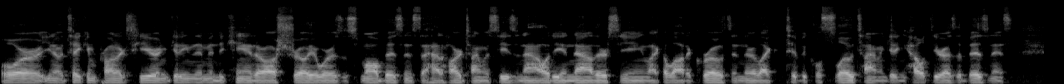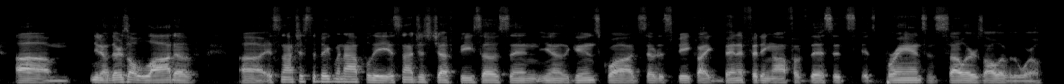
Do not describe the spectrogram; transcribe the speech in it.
or you know taking products here and getting them into canada australia whereas a small business that had a hard time with seasonality and now they're seeing like a lot of growth in their like typical slow time and getting healthier as a business. Um, you know there's a lot of uh, it's not just the big monopoly it's not just jeff bezos and you know the goon squad so to speak like benefiting off of this it's it's brands and sellers all over the world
